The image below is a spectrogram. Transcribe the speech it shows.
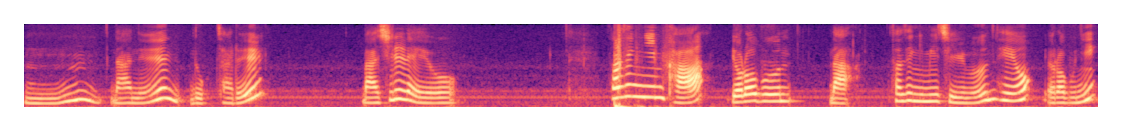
음, 나는 녹차를 마실래요. 선생님 가, 여러분 나. 선생님이 질문해요. 여러분이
